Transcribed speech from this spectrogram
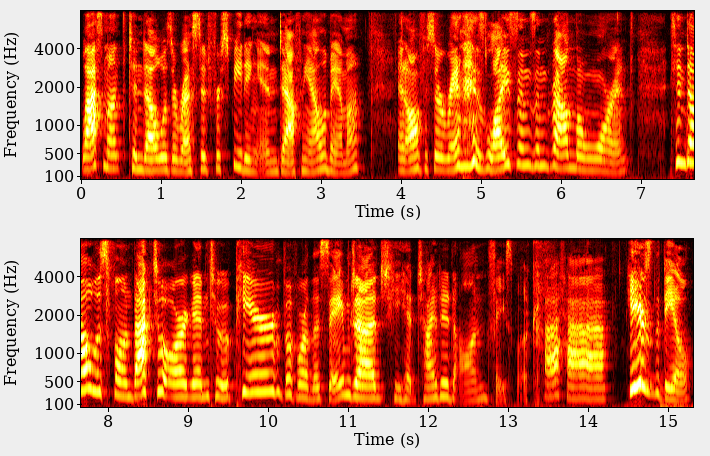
Last month, Tyndall was arrested for speeding in Daphne, Alabama. An officer ran his license and found the warrant. Tyndall was flown back to Oregon to appear before the same judge he had chided on Facebook. Haha. Here's the deal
